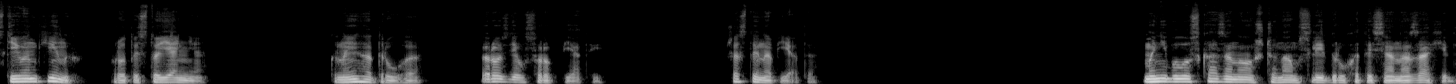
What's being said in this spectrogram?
Стівен Кінг Протистояння. Книга друга. Розділ 45. Частина 5. Мені було сказано, що нам слід рухатися на захід,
